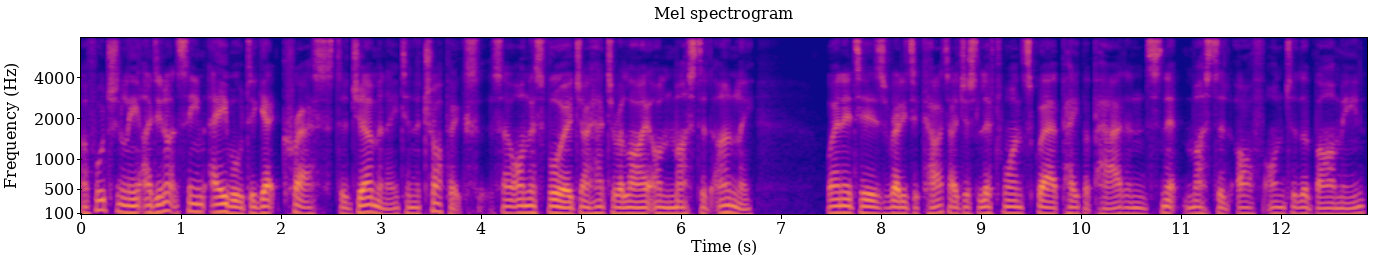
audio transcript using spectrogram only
Unfortunately, I do not seem able to get cress to germinate in the tropics, so on this voyage I had to rely on mustard only. When it is ready to cut, I just lift one square paper pad and snip mustard off onto the barmine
